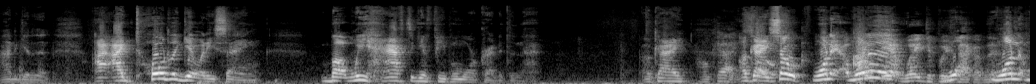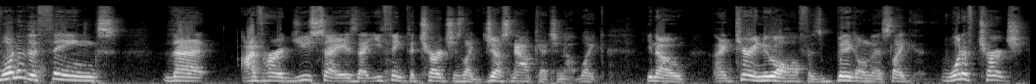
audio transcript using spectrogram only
I had to get it in. I, I totally get what he's saying, but we have to give people more credit than that. Okay. Okay. Okay. So, one one I of the can't wait to push back on this. one one of the things that I've heard you say is that you think the church is like just now catching up. Like, you know, and Carey Nieuwhof is big on this. Like, what if church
